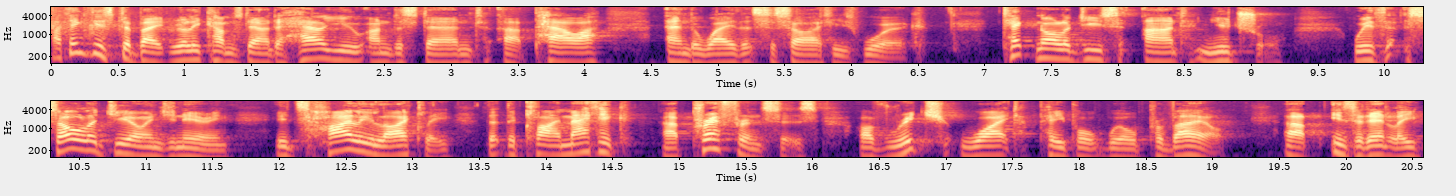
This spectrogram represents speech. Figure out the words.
I think this debate really comes down to how you understand uh, power and the way that societies work. Technologies aren't neutral. With solar geoengineering, it's highly likely that the climatic uh, preferences of rich white people will prevail. Uh, incidentally,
